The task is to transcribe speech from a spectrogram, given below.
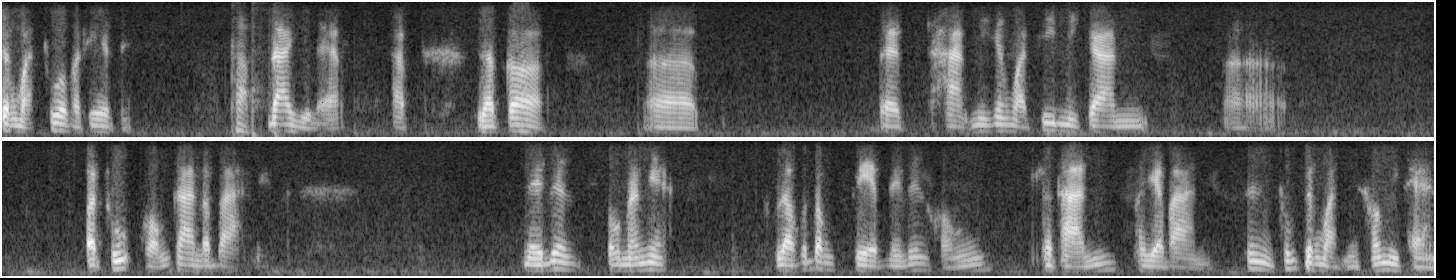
จังหวัดทั่วประเทศเนี่ยครับ ได้อยู่แล้วครับ แล้วก็เอ่อแต่หากมีจังหวัดที่มีการเอ่อปะทุของการระบาดเนี่ย ในเรื่องตรงนั้นเนี่ย เราก็ต้องเตรียมในเรื่องของสถานพยาบาล ซึ่งทุกจังหวัดเนี่ยเขามีแผน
